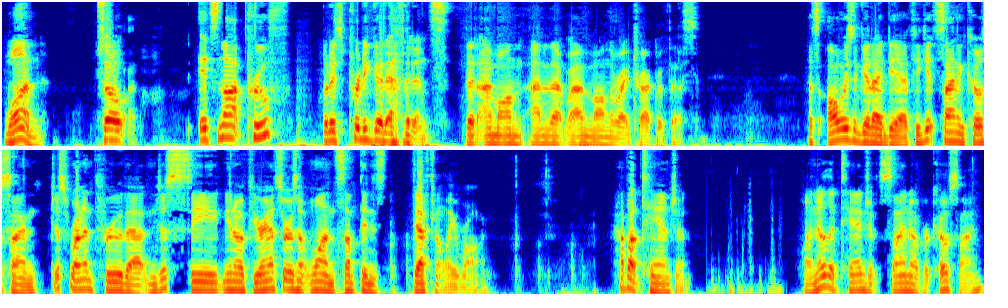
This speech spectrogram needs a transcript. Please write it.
1. So it's not proof, but it's pretty good evidence that I'm on I'm, that I'm on the right track with this. That's always a good idea. If you get sine and cosine, just running through that and just see, you know, if your answer isn't 1, something's definitely wrong. How about tangent? Well, I know that tangent's sine over cosine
